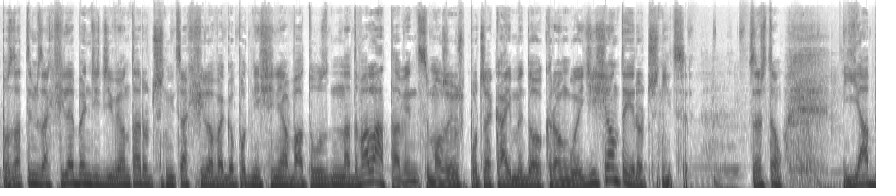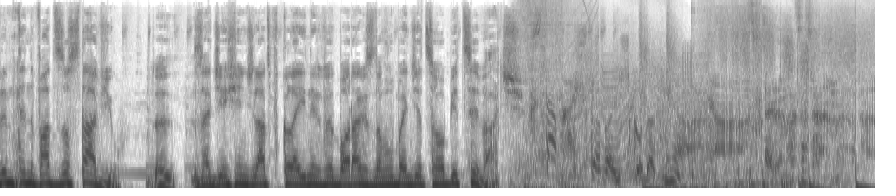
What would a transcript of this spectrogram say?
poza tym za chwilę będzie dziewiąta rocznica chwilowego podniesienia VAT-u na dwa lata, więc może już poczekajmy do okrągłej dziesiątej rocznicy. Zresztą ja bym ten VAT zostawił. E, Za 10 lat w kolejnych wyborach znowu będzie co obiecywać. Wstawaj, Wstawaj, szkoda dnia w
